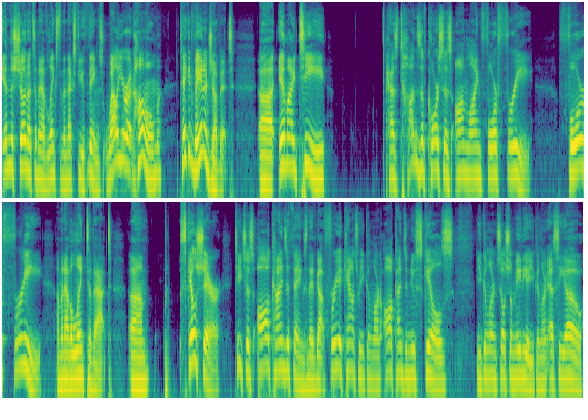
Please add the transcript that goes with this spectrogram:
in the show notes, I'm going to have links to the next few things. While you're at home, take advantage of it. Uh, MIT has tons of courses online for free. For free. I'm going to have a link to that. Um, Skillshare teaches all kinds of things, and they've got free accounts where you can learn all kinds of new skills. You can learn social media, you can learn SEO,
